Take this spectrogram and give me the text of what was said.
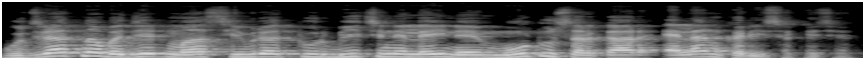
ગુજરાતના બજેટમાં શિવરાજપુર બીચને લઈને મોટું સરકાર એલાન કરી શકે છે.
